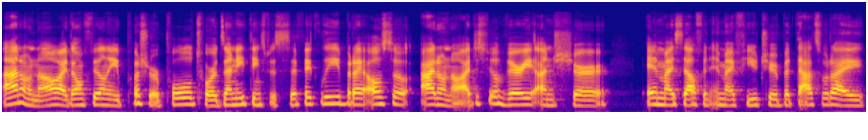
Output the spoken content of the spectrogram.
I don't know. I don't feel any push or pull towards anything specifically, but I also, I don't know. I just feel very unsure in myself and in my future. But that's what I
